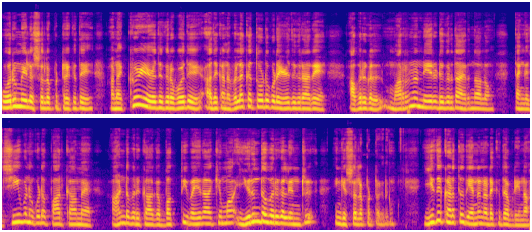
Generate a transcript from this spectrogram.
ஒருமையில் சொல்லப்பட்டிருக்குது. ஆனால் கீழே எழுதுகிற போது அதுக்கான விளக்கத்தோடு கூட எழுதுகிறாரு அவர்கள் மரணம் நேரிடுகிறதா இருந்தாலும் தங்கள் ஜீவனை கூட பார்க்காம ஆண்டவருக்காக பக்தி வைராக்கியமாக இருந்தவர்கள் என்று இங்கே சொல்லப்பட்டிருக்குது. இதுக்கு அடுத்தது என்ன நடக்குது அப்படின்னா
